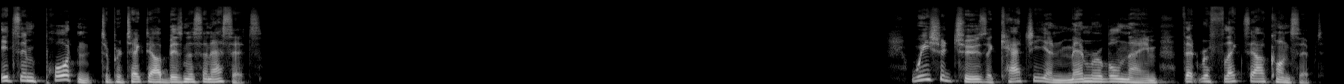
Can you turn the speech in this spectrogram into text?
It's important to protect our business and assets. We should choose a catchy and memorable name that reflects our concept.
